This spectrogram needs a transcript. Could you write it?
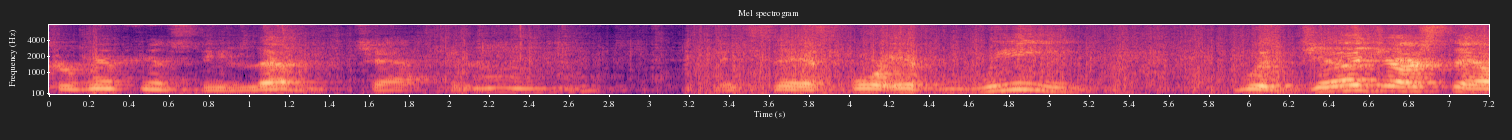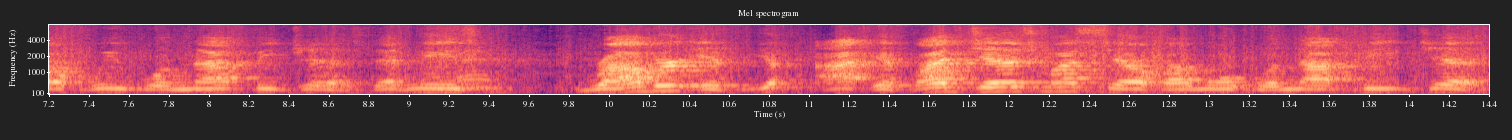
Corinthians the 11th chapter, Mm-hmm. it says, For if we would judge ourselves, we will not be judged. That means, Amen. Robert, if you, I, if I judge myself, I won't, will not be judged.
